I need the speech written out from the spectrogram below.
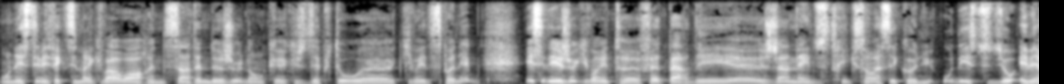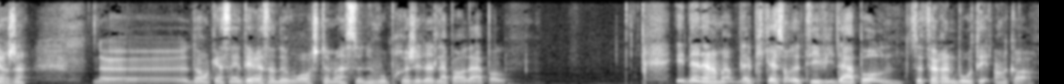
On estime effectivement qu'il va y avoir une centaine de jeux, donc euh, que je disais plutôt euh, qui vont être disponibles. Et c'est des jeux qui vont être euh, faits par des gens de l'industrie qui sont assez connus ou des studios émergents. donc assez intéressant de voir justement ce nouveau projet-là de la part d'Apple. Et dernièrement, l'application de TV d'Apple se fera une beauté encore.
